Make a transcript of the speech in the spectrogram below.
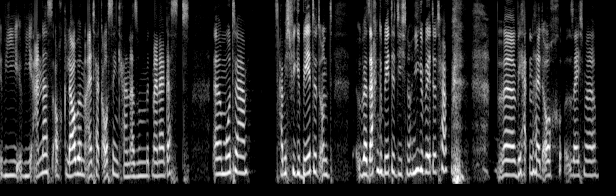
wie, wie anders auch Glaube im Alltag aussehen kann. Also mit meiner Gastmutter habe ich viel gebetet und über Sachen gebetet, die ich noch nie gebetet habe. Äh, wir hatten halt auch, sag ich mal,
